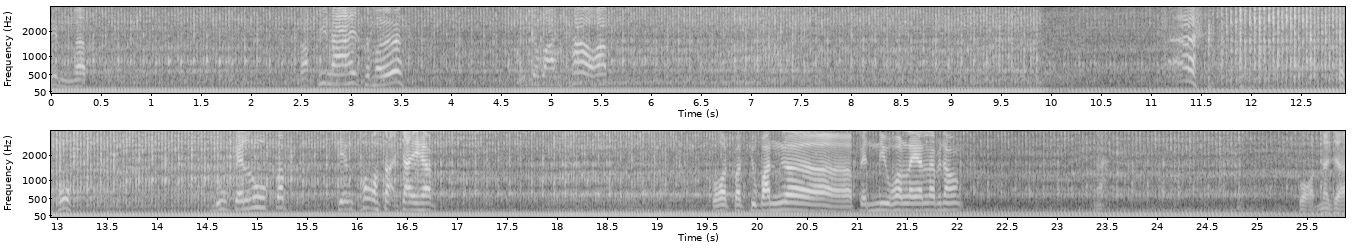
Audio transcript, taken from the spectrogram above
นิ่มๆครับรับที่นาให้เสมอเดี๋ยวจะหวานข้าวครับ อะโอ้โห ดู แกลูกครับเสียงท่อสะใจครับฟอร์ดปัจจุบันก็เป็นนิวฮอลแลนด์แล้วพี่น้องฟอร์ดน่าจะ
